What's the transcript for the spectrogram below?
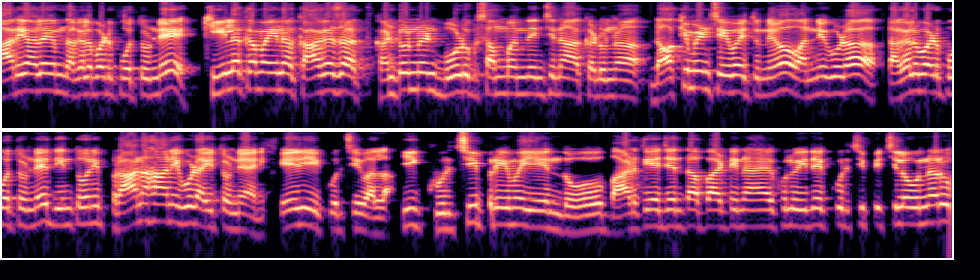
కార్యాలయం తగలబడిపోతుండే. కీలకమైన కాగజాత్ కంటోన్మెంట్ బోర్డుకు సంబంధించిన అక్కడున్న డాక్యుమెంట్స్ ఏవైతున్నాయో అవన్నీ కూడా తగలబడిపోతుండే. దీంతోని ప్రాణహాని కూడా అవుతుండే అని ఏది ఈ కుర్చీ వల్ల. ఈ కుర్చీ ప్రేమ ఏందో? భారతీయ జనతా పార్టీ నాయకులు ఇదే కుర్చీ పిచ్చిలో ఉన్నారు.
